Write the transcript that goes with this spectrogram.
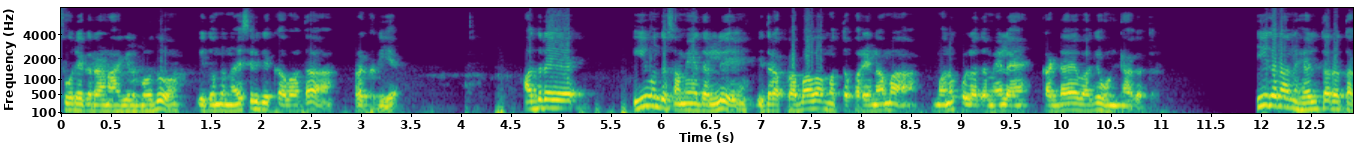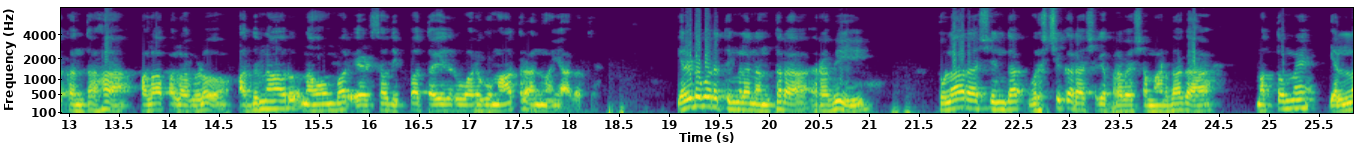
ಸೂರ್ಯಗ್ರಹಣ ಆಗಿರ್ಬೋದು, ಇದೊಂದು ನೈಸರ್ಗಿಕವಾದ ಪ್ರಕ್ರಿಯೆ. ಆದರೆ ಈ ಒಂದು ಸಮಯದಲ್ಲಿ ಇದರ ಪ್ರಭಾವ ಮತ್ತು ಪರಿಣಾಮ ಮನುಕುಲದ ಮೇಲೆ ಕಡ್ಡಾಯವಾಗಿ ಉಂಟಾಗುತ್ತೆ. ಈಗ ನಾನು ಹೇಳ್ತಾ ಇರತಕ್ಕಂತಹ ಫಲಾಫಲಗಳು ಹದಿನಾರು ನವೆಂಬರ್ ಎರಡ್ ಸಾವಿರದ ಇಪ್ಪತ್ತೈದರವರೆಗೂ ಮಾತ್ರ ಅನ್ವಯ ಆಗುತ್ತೆ. ಎರಡೂವರೆ ತಿಂಗಳ ನಂತರ ರವಿ ತುಲಾ ರಾಶಿಯಿಂದ ವೃಶ್ಚಿಕ ರಾಶಿಗೆ ಪ್ರವೇಶ ಮಾಡಿದಾಗ ಮತ್ತೊಮ್ಮೆ ಎಲ್ಲ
